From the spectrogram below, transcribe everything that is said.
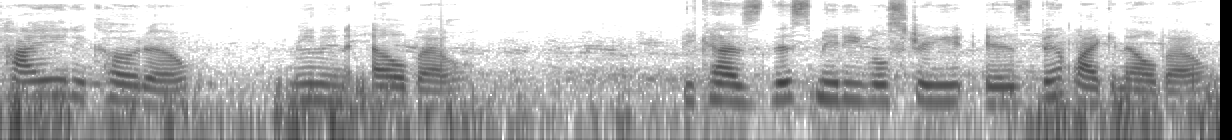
Calle de Codo, meaning elbow, because this medieval street is bent like an elbow.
